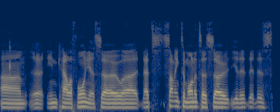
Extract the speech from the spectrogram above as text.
um, uh, in California, so uh, that's something to monitor. So yeah, there's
